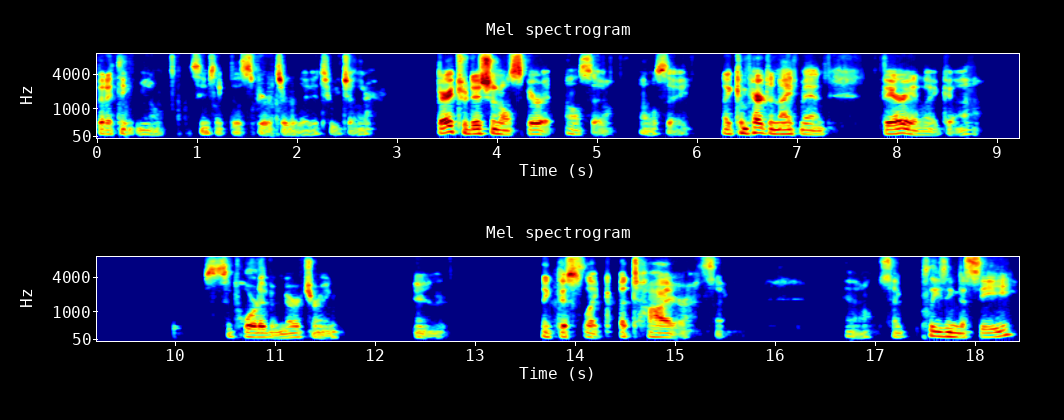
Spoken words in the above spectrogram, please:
But I think, you know, it seems like those spirits are related to each other. Very traditional spirit, also, I will say. Like compared to Knife Man, very like uh supportive and nurturing and like this like attire. It's like you know it's like pleasing to see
